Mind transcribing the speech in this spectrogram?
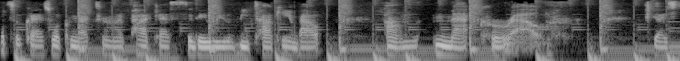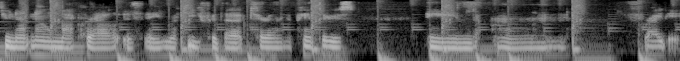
what's up, guys? Welcome back to another podcast. Today we will be talking about um, Matt Corral. If you guys do not know, Matt Corral is a rookie for the Carolina Panthers, and on Friday,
